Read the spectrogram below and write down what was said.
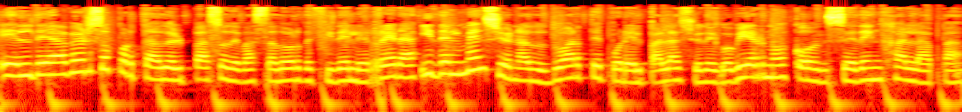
el de haber soportado el paso devastador de Fidel Herrera y del mencionado Duarte por el Palacio de Gobierno con sede en Jalapa.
